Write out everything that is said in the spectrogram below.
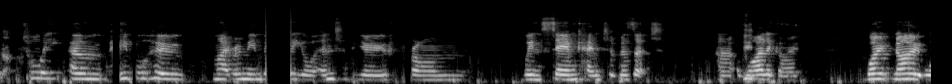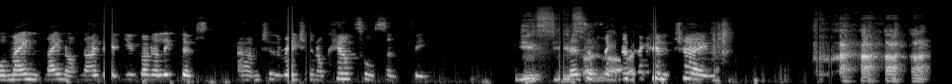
yeah. Toi, um, people who might remember your interview from when Sam came to visit uh, a yeah. while ago won't know or may, may not know that you got elected um, to the regional council since then. Yes, yes. That's a significant change.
